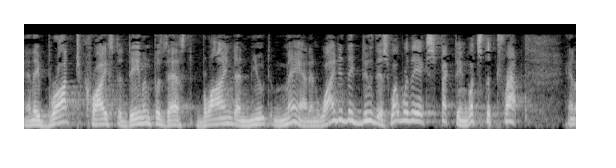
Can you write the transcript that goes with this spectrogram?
And they brought to Christ a demon-possessed, blind and mute man. And why did they do this? What were they expecting? What's the trap? And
